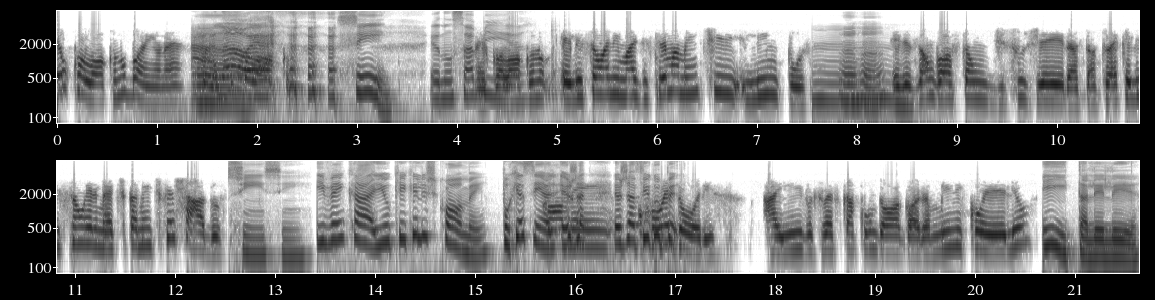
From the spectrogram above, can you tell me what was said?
eu coloco no banho, né? Ah, Eu não, é. coloco. Sim. Eu não sabia. Eu coloco no- Eles são animais extremamente limpos. Hum. Uhum. Eles não gostam de sujeira, tanto é que eles são hermeticamente fechados. Sim, sim. E vem cá, e o que que eles comem? Porque assim, eu já, Comem eu já fico... roedores. Aí você vai ficar com dó agora. Mini coelho Eita, Lelê.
